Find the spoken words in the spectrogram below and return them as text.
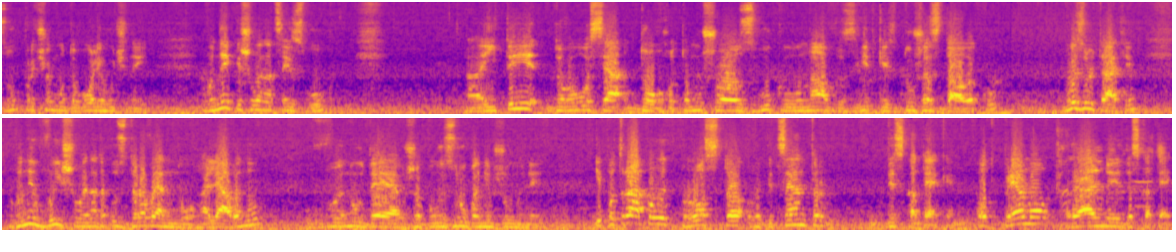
Звук, причому доволі гучний. Вони пішли на цей звук. Йти довелося довго, тому що звук лунав звідкись дуже здалеку. В результаті вони вийшли на таку здоровенну галявину, в, ну, де вже були зрубані джунглі, і потрапили просто в епіцентр дискотеки. От прямо реальної дискотеки.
